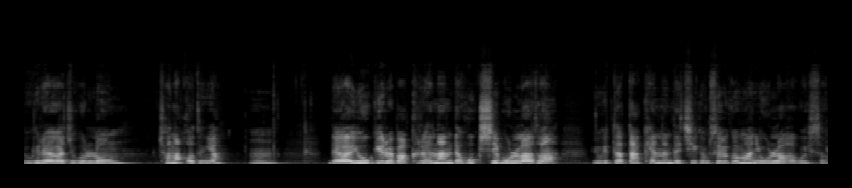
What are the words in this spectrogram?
여기를 해가지고 롱 쳐놨거든요. 음 내가 여기를 마크를 해놨는데 혹시 몰라서 여기다 딱 했는데 지금 슬그머니 올라가고 있어.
